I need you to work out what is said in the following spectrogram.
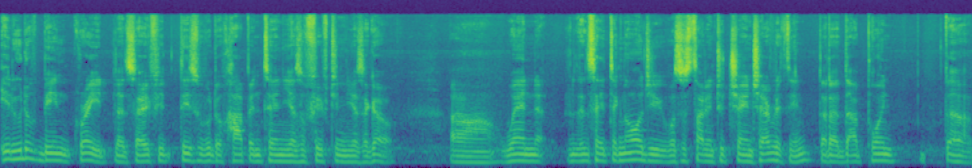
it would have been great, let's say, if it, this would have happened 10 years or 15 years ago, uh, when, let's say, technology was starting to change everything, that at that point, uh,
